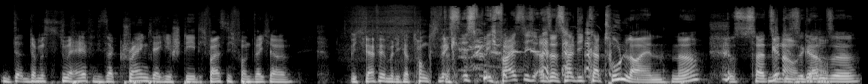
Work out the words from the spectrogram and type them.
da, da müsstest du mir helfen, dieser Krang, der hier steht, ich weiß nicht von welcher, ich werfe immer die Kartons weg. Ist, ich weiß nicht, also das ist halt die Cartoon-Line, ne? Das ist halt so Genau, diese genau. ganze.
